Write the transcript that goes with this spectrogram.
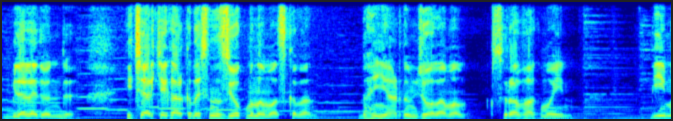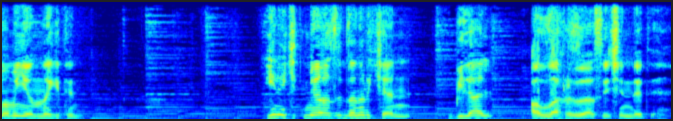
Bilal'e döndü. Hiç erkek arkadaşınız yok mu namaz kılan? Ben yardımcı olamam. Kusura bakmayın. Bir imamın yanına gidin. Yine gitmeye hazırlanırken Bilal Allah rızası için dedi.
